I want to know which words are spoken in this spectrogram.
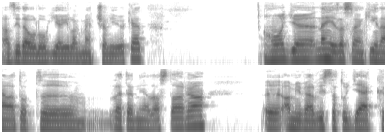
az ideológiailag meccseli őket, hogy nehéz lesz olyan kínálatot letenni az asztalra, amivel vissza tudják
